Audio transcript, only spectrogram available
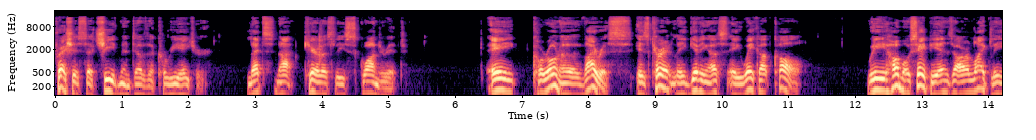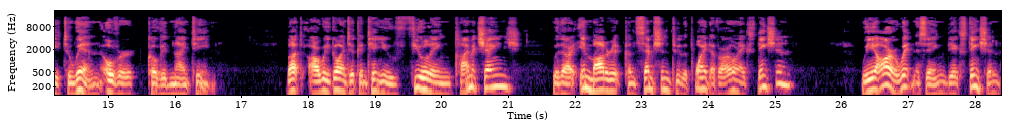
precious achievement of the Creator. Let's not carelessly squander it. A coronavirus is currently giving us a wake up call. We Homo sapiens are likely to win over COVID 19. But are we going to continue fueling climate change with our immoderate consumption to the point of our own extinction? We are witnessing the extinction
